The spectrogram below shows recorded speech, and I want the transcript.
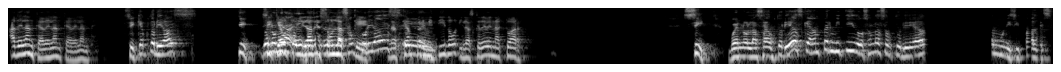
Adelante, adelante, adelante. Sí, ¿qué autoridades? Sí, Sí, bueno, ¿qué mira, autoridades eh, son las, que, autoridades, las que han eh, permitido y las que deben actuar? Sí, bueno, las autoridades que han permitido son las autoridades municipales.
